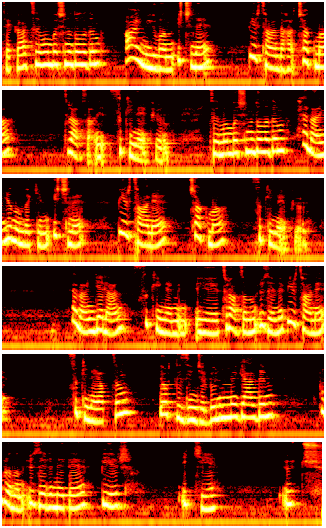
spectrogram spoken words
Tekrar tığımın başını doladım. Aynı yuvanın içine bir tane daha çakma trabzan e, sık iğne yapıyorum. Tığımın başını doladım. Hemen yanındakinin içine bir tane çakma sık iğne yapıyorum. Hemen gelen sık iğnemin e, trabzanın üzerine bir tane sık iğne yaptım. Dörtlü zincir bölümüme geldim. Buranın üzerine de 1 2 3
